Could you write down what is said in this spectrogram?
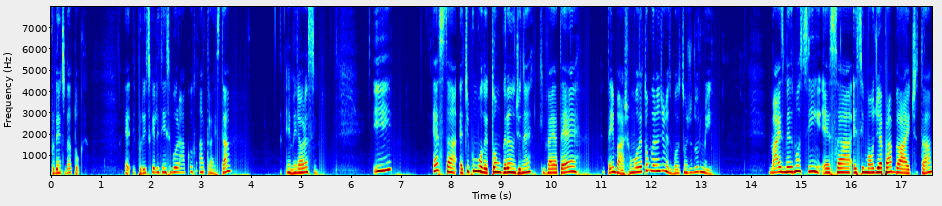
por dentro da touca. É por isso que ele tem esse buraco atrás, tá? É melhor assim. E essa é tipo um moletom grande, né? Que vai até, até embaixo. Um moletom grande mesmo, moletom de dormir. Mas mesmo assim, essa, esse molde é para Blight, tá?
